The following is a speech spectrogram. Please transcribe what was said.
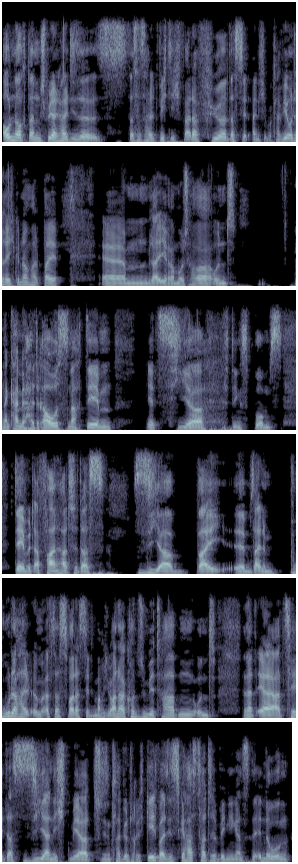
auch noch dann später halt diese, dass das halt wichtig war dafür, dass sie halt eigentlich über Klavierunterricht genommen hat bei, ähm, bei ihrer Mutter und dann kam er halt raus, nachdem jetzt hier Dingsbums David erfahren hatte, dass sie ja bei ähm, seinem Bruder halt immer öfters war, dass sie Marihuana konsumiert haben und dann hat er erzählt, dass sie ja nicht mehr zu diesem Klavierunterricht geht, weil sie es gehasst hatte, wegen den ganzen Erinnerungen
